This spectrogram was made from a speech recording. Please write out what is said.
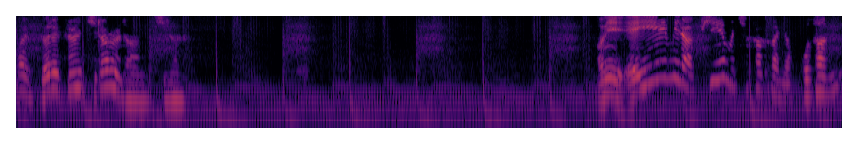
아니, 별의 별 지랄을 다 하는 지랄. 아니, AM이랑 PM을 착각하냐, 고3이?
